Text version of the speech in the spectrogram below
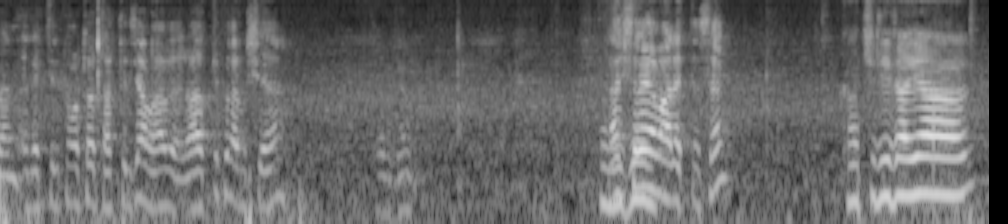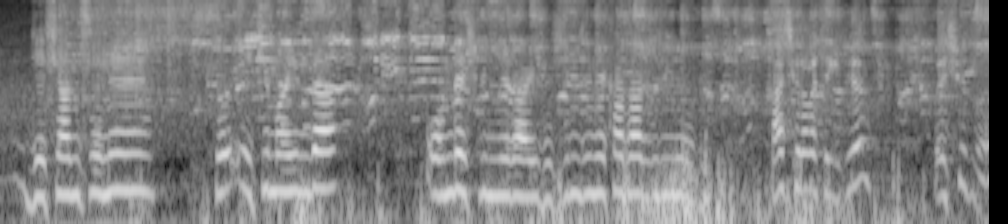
ben elektrikli motor taktıracağım abi. Rahatlık varmış ya. Tabii canım. Kaç liraya mal ettin sen? Kaç liraya geçen sene şu Ekim ayında 15 bin liraydı. Şimdi ne kadar bilmiyorum. Kaç kilometre gidiyor? 500 mü?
